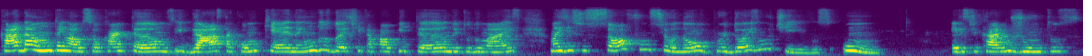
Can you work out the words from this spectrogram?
cada um tem lá o seu cartão e gasta como quer, nenhum dos dois fica palpitando e tudo mais, mas isso só funcionou por dois motivos. Um, eles ficaram juntos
